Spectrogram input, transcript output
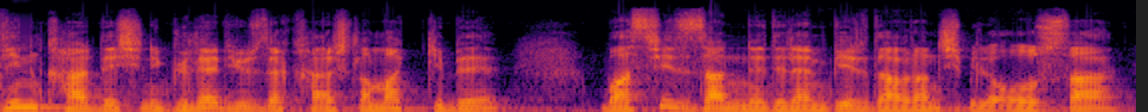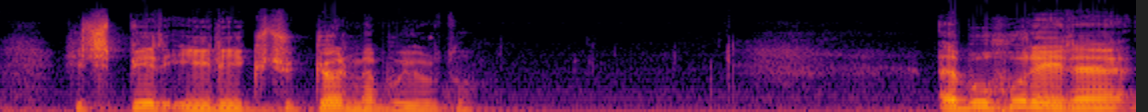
din kardeşini güler yüzle karşılamak gibi basit zannedilen bir davranış bile olsa hiçbir iyiliği küçük görme buyurdu. Ebu Hureyre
